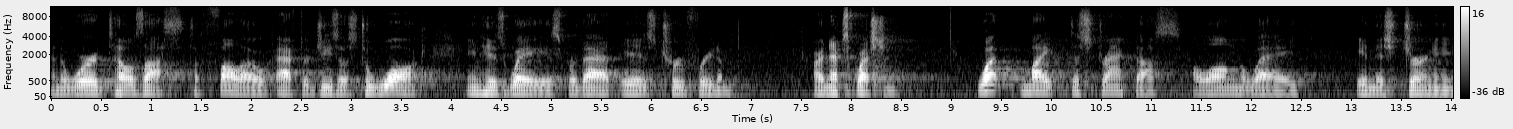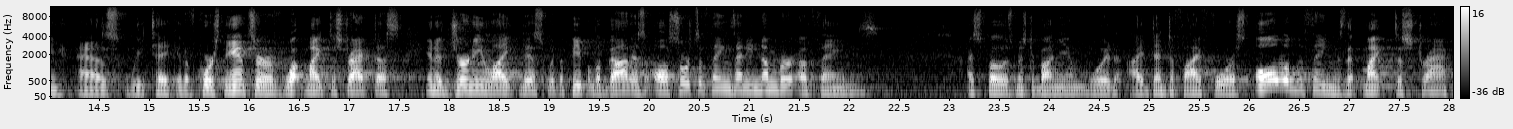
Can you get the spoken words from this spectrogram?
And the Word tells us to follow after Jesus, to walk in His ways, for that is true freedom. Our next question what might distract us along the way in this journey as we take it? Of course, the answer of what might distract us in a journey like this with the people of God is all sorts of things, any number of things. I suppose Mr. Bunyan would identify for us all of the things that might distract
